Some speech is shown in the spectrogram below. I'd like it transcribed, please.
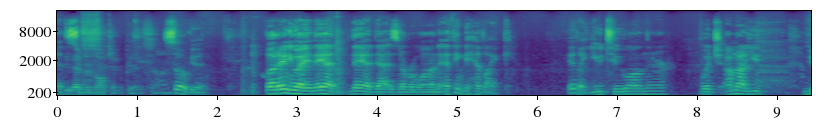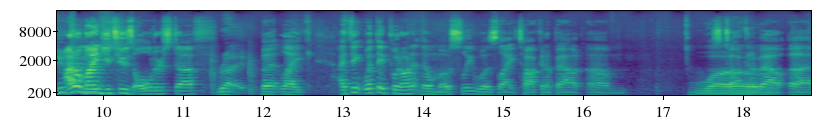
at the Dude, that's Super Bowl. good. So good. But anyway, they had they had that as number one. I think they had like they had like U two on there, which I'm not a U. I don't mind U U2's- older stuff, Right. but like I think what they put on it though mostly was like talking about um was talking about uh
